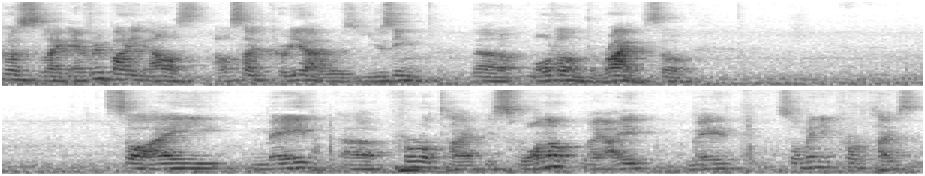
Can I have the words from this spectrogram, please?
because like everybody else outside Korea was using the model on the right. So so I made a prototype. It's one of like I made so many prototypes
